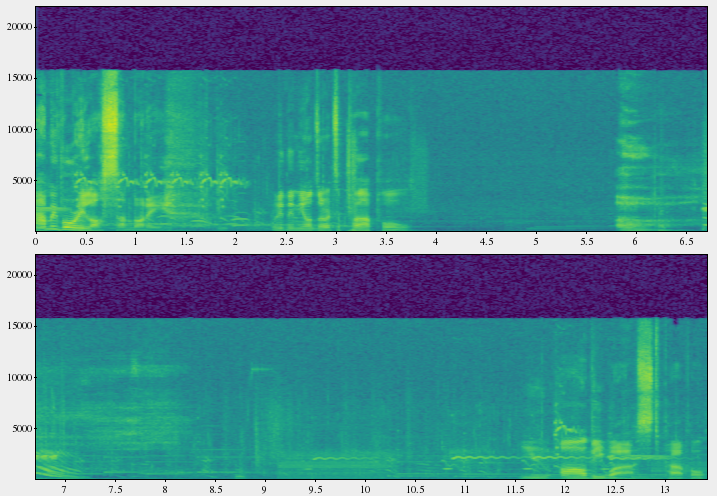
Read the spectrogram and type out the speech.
And we've already lost somebody. What do you think the odds are it's a purple? Oh. You are the worst, purple.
